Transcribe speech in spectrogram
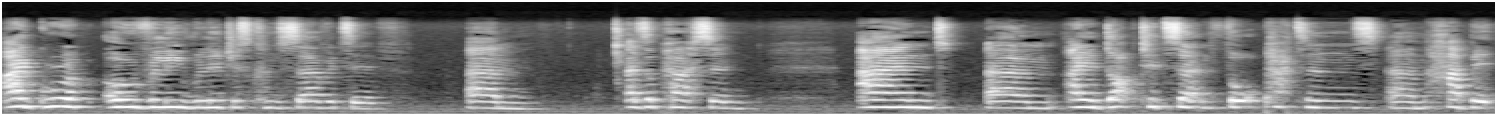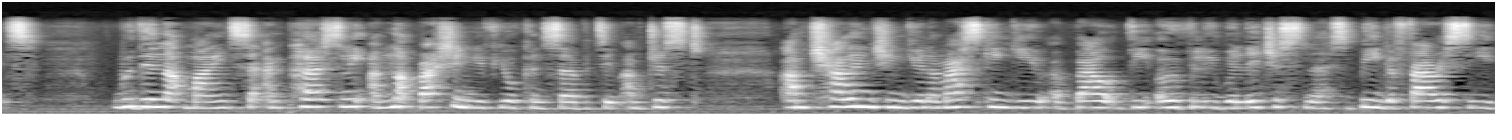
I grew up overly religious conservative um, as a person, and um, I adopted certain thought patterns, um, habits within that mindset. And personally, I'm not bashing you if you're conservative. I'm just, I'm challenging you and I'm asking you about the overly religiousness, being a Pharisee,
